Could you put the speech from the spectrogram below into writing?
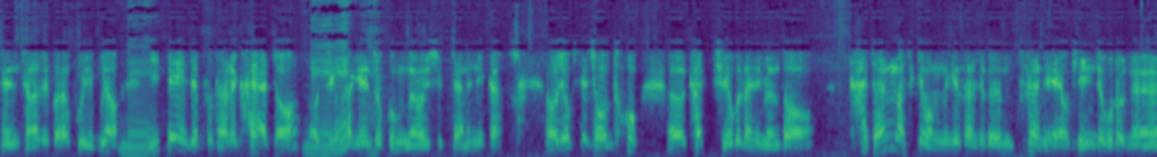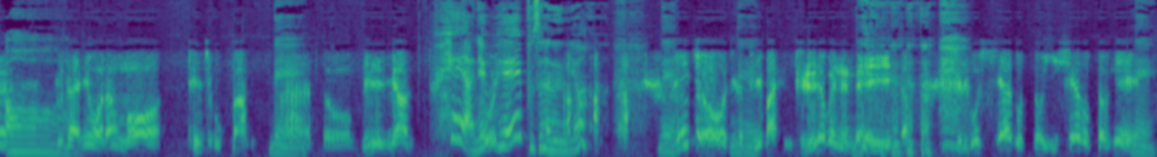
괜찮아질 거라 보이고요. 네. 이때 이제 부산을 가야죠. 어, 네. 지금 가기는 조금 어, 쉽지 않으니까. 어, 역시 저도 어, 각 지역을 다니면서 가장 맛있게 먹는 게 사실은 부산이에요. 개인적으로는 어. 부산이 워낙 뭐 돼지국밥, 네. 아, 또 밀면, 회 아니에요? 회? 부산은요? 네. 회죠. 제가 네. 되게 말씀드리려고 했는데 그리고 씨앗호떡, 이 씨앗호떡이 네.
